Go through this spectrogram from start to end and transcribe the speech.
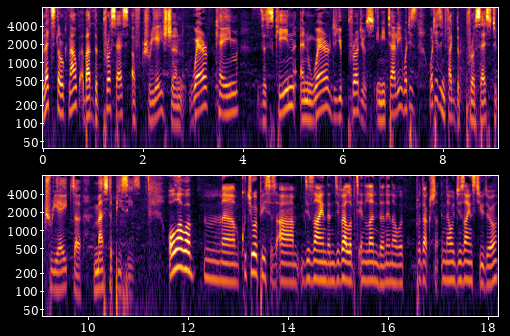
Let's talk now about the process of creation. Where came the skin and where do you produce in Italy? What is what is in fact the process to create uh, masterpieces? All our mm, um, couture pieces are designed and developed in London in our production in our design studio.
